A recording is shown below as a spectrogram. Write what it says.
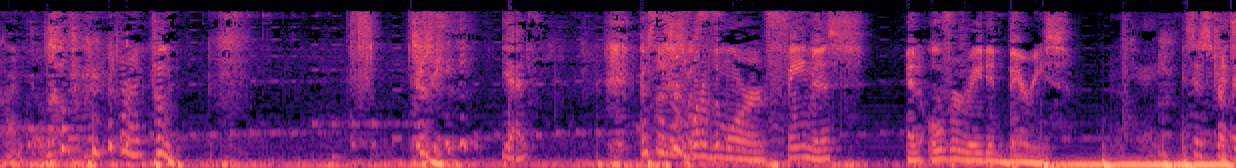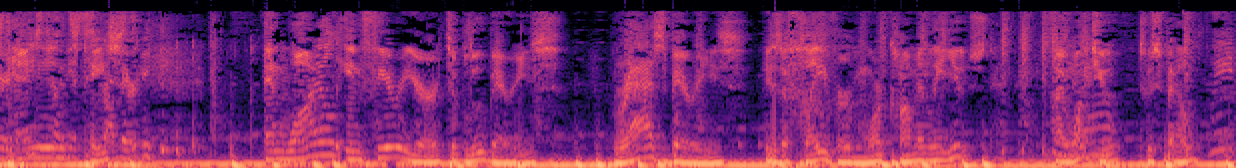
cantaloupe. All right, food. Susie, Yes. I'm so this is one of the more famous and overrated berries. Okay. Is it a strawberry? It's tangy tell me its taste. strawberry. And while inferior to blueberries, raspberries is a flavor more commonly used. I want you to spell Wait.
